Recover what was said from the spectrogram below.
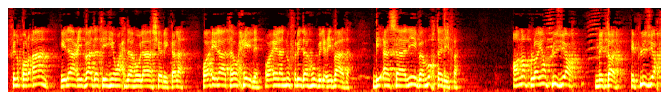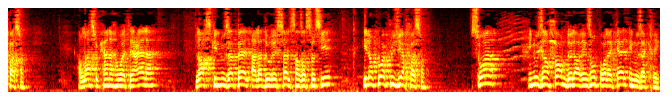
fil Coran ila ibadatihi wahdahu la sharika lah. وإلى توحيده وإلى نفرده بالعبادة بأساليب مختلفة en employant plusieurs méthodes et plusieurs façons. Allah subhanahu wa ta'ala, lorsqu'il nous appelle à l'adorer seul sans associer, il emploie plusieurs façons. Soit il nous informe de la raison pour laquelle il nous a créés.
